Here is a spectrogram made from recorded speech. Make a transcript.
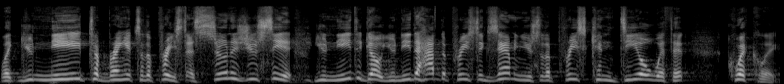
Like you need to bring it to the priest. As soon as you see it, you need to go. You need to have the priest examine you so the priest can deal with it quickly.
